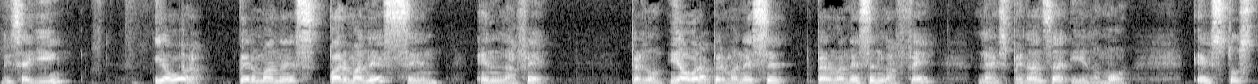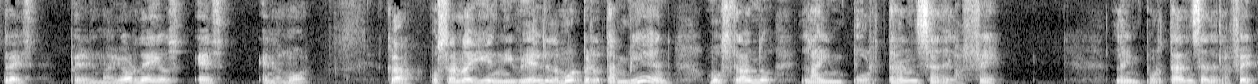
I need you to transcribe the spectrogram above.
Dice allí, y ahora permanecen en la fe. Perdón, y ahora permanece, permanecen la fe, la esperanza y el amor. Estos tres, pero el mayor de ellos es el amor. Claro, mostrando allí el nivel del amor, pero también mostrando la importancia de la fe. La importancia de la fe.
